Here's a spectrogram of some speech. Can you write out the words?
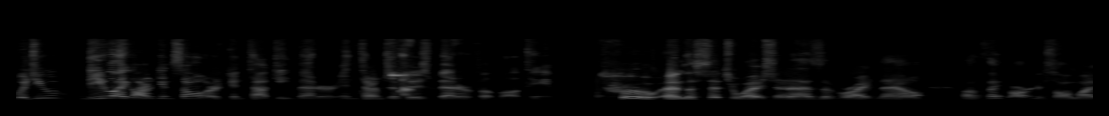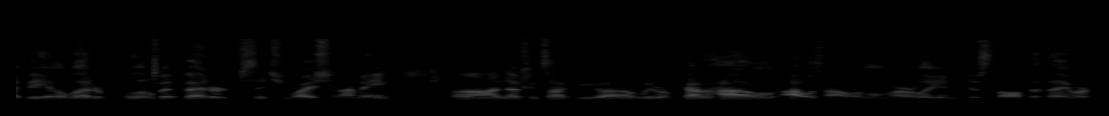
would you do? You like Arkansas or Kentucky better in terms of who's better football team? True, and the situation as of right now, I think Arkansas might be in a, letter, a little bit better situation. I mean, uh, I know Kentucky. Uh, we were kind of high on. I was high on them early, and just thought that they were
